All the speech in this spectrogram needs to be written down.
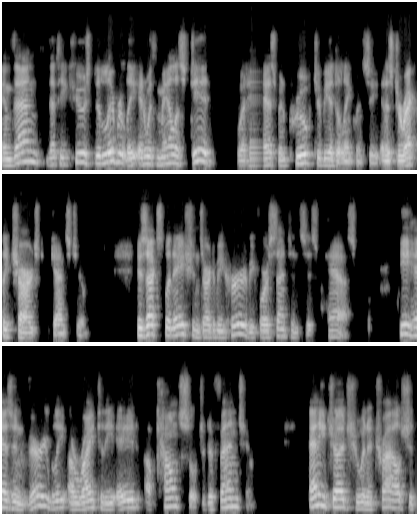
and then that the accused deliberately and with malice did what has been proved to be a delinquency and is directly charged against him. His explanations are to be heard before sentence is passed. He has invariably a right to the aid of counsel to defend him. Any judge who in a trial should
